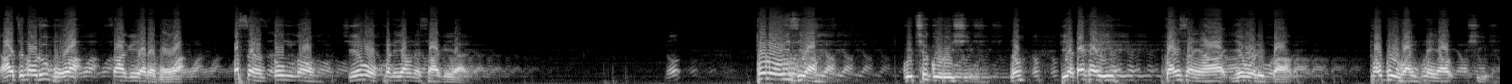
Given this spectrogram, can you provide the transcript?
ဒါကျွန်တော်တို့ဘဝစားခဲ့ရတဲ့ဘဝပတ်စံ3000ရဲဘော်9ယောက်နဲ့စားခဲ့ရတယ်နော်တော်တော်ကြီးဆရာကိုချစ်ကိုလို့ရှိမယ်နော်ဒီကတက်ခိုင်ဘိုင်းဆိုင်ရာရဲဘော်တွေပါမယ်ထောက်ဖို့ဘိုင်းနှစ်ယောက်ရှိမယ်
